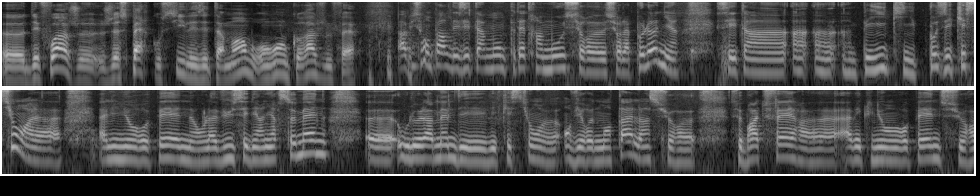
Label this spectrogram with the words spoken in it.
Euh, des fois, j'espère qu'aussi les États membres auront le courage de le faire. Ah, puisqu'on parle des États membres, peut-être un mot sur, euh, sur la Pologne. C'est un, pays qui pose des questions à l'Union européenne. On l'a vu ces dernières semaines, euh, au-delà même des, questions euh, environnementales, hein, sur ce bras de fer avec l'Union européenne sur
